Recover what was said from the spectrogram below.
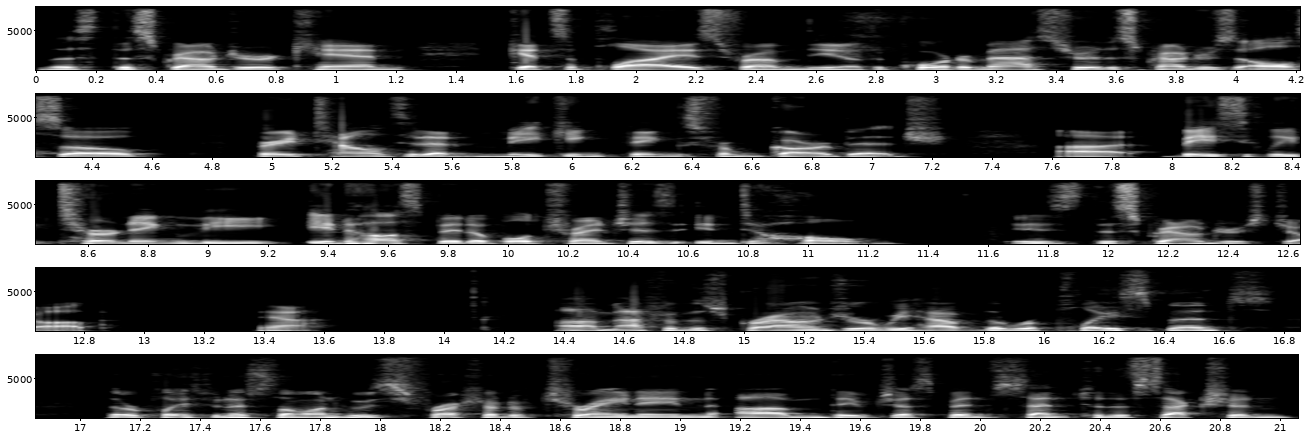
The, the scrounger can get supplies from you know the quartermaster. The scrounger is also very talented at making things from garbage. Uh, basically, turning the inhospitable trenches into home is the scrounger's job. Yeah. Um, after the scrounger, we have the replacement. The replacement is someone who's fresh out of training. Um, they've just been sent to the section,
